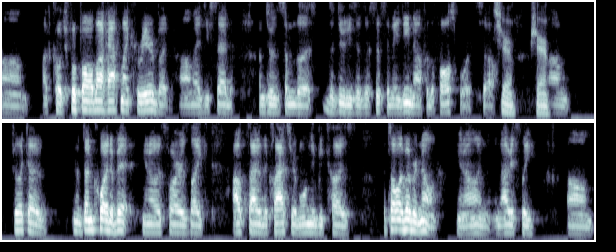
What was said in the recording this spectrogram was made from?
Um, I've coached football about half my career, but um, as you said, I'm doing some of the the duties as assistant AD now for the fall sports. So sure, sure. Um, I feel like I've you know, done quite a bit, you know, as far as like outside of the classroom, only because it's all I've ever known, you know, and, and obviously, um,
